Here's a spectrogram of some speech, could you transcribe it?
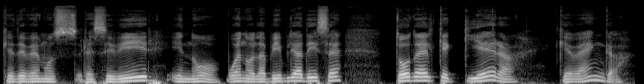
que debemos recibir y no? Bueno, la Biblia dice, todo el que quiera que venga.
